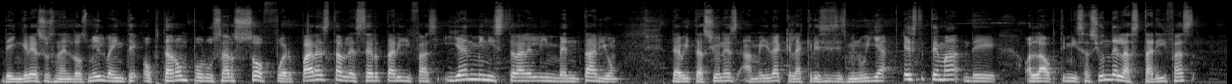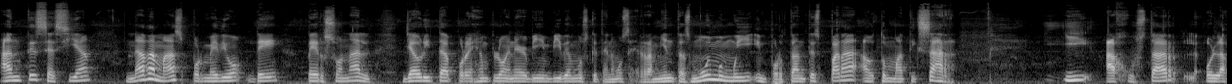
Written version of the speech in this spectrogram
de ingresos en el 2020 optaron por usar software para establecer tarifas y administrar el inventario de habitaciones a medida que la crisis disminuía. Este tema de la optimización de las tarifas antes se hacía nada más por medio de personal. Ya ahorita, por ejemplo, en Airbnb vemos que tenemos herramientas muy, muy, muy importantes para automatizar y ajustar o la,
